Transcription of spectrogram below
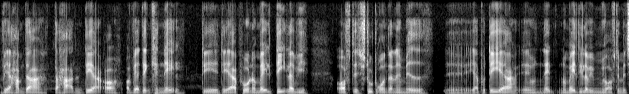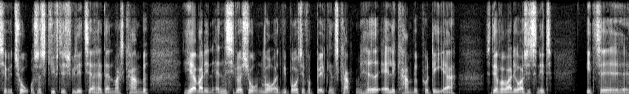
være ham, der, der har den der, og, og være den kanal, det, det er på. Normalt deler vi ofte slutrunderne med, øh, jeg er på DR, øh, normalt deler vi dem jo ofte med TV2, og så skiftes vi lidt til at have Danmarks kampe. Her var det en anden situation, hvor at vi bortset fra Belgiens kampen havde alle kampe på DR, så derfor var det jo også sådan et, et, øh,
